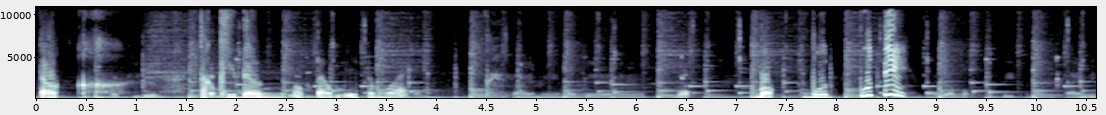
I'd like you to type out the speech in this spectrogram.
Tek. truk hidung hitam. Hitam wae. ini box Bok but putih. oh iya box putih ini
